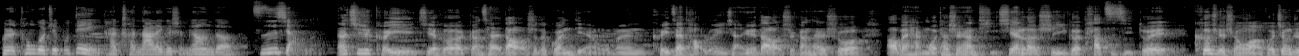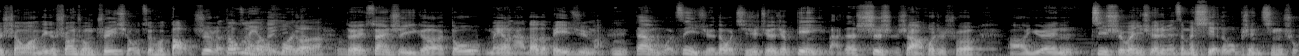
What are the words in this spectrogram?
或者通过这部电影，它传达了一个什么样的思想呢？那其实可以结合刚才大老师的观点，我们可以再讨论一下。因为大老师刚才说，奥本海默他身上体现了是一个他自己对科学声望和政治声望的一个双重追求，最后导致了他都没有最后的一个对，算是一个都没有拿到的悲剧嘛。嗯，但我自己觉得，我其实觉得这部电影吧，在事实上或者说啊、原纪实文学里面怎么写的，我不是很清楚。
